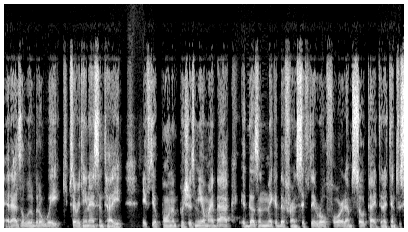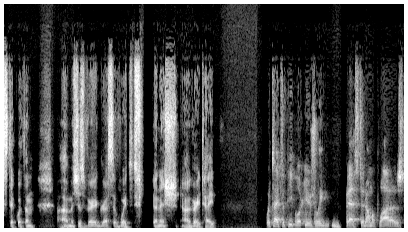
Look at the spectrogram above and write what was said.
It adds a little bit of weight, keeps everything nice and tight. If the opponent pushes me on my back, it doesn't make a difference. If they roll forward, I'm so tight that I tend to stick with them. Um, it's just a very aggressive way to finish, uh, very tight what types of people are usually best at omoplatas?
